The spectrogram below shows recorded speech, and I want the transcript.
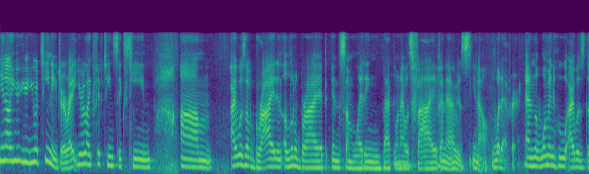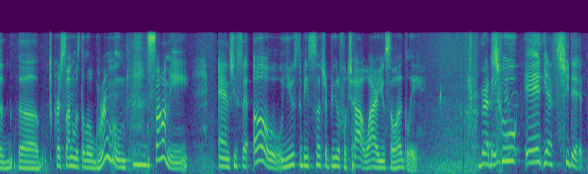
You know, you you you're a teenager, right? You're like 15, 16. Um, I was a bride and a little bride in some wedding back when I was five, and I was, you know, whatever. And the woman who I was the the her son was the little groom saw me, and she said, "Oh, you used to be such a beautiful child. Why are you so ugly?" To it, yes, she did.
